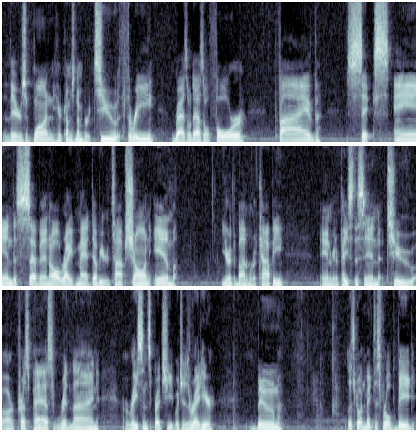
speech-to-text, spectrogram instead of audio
There's one. Here comes number two, three, razzle dazzle, four, five, six, and seven. All right, Matt W. top, Sean M. You're at the bottom of the copy. And we're going to paste this in to our press pass red line racing spreadsheet, which is right here. Boom. Let's go ahead and make this real big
